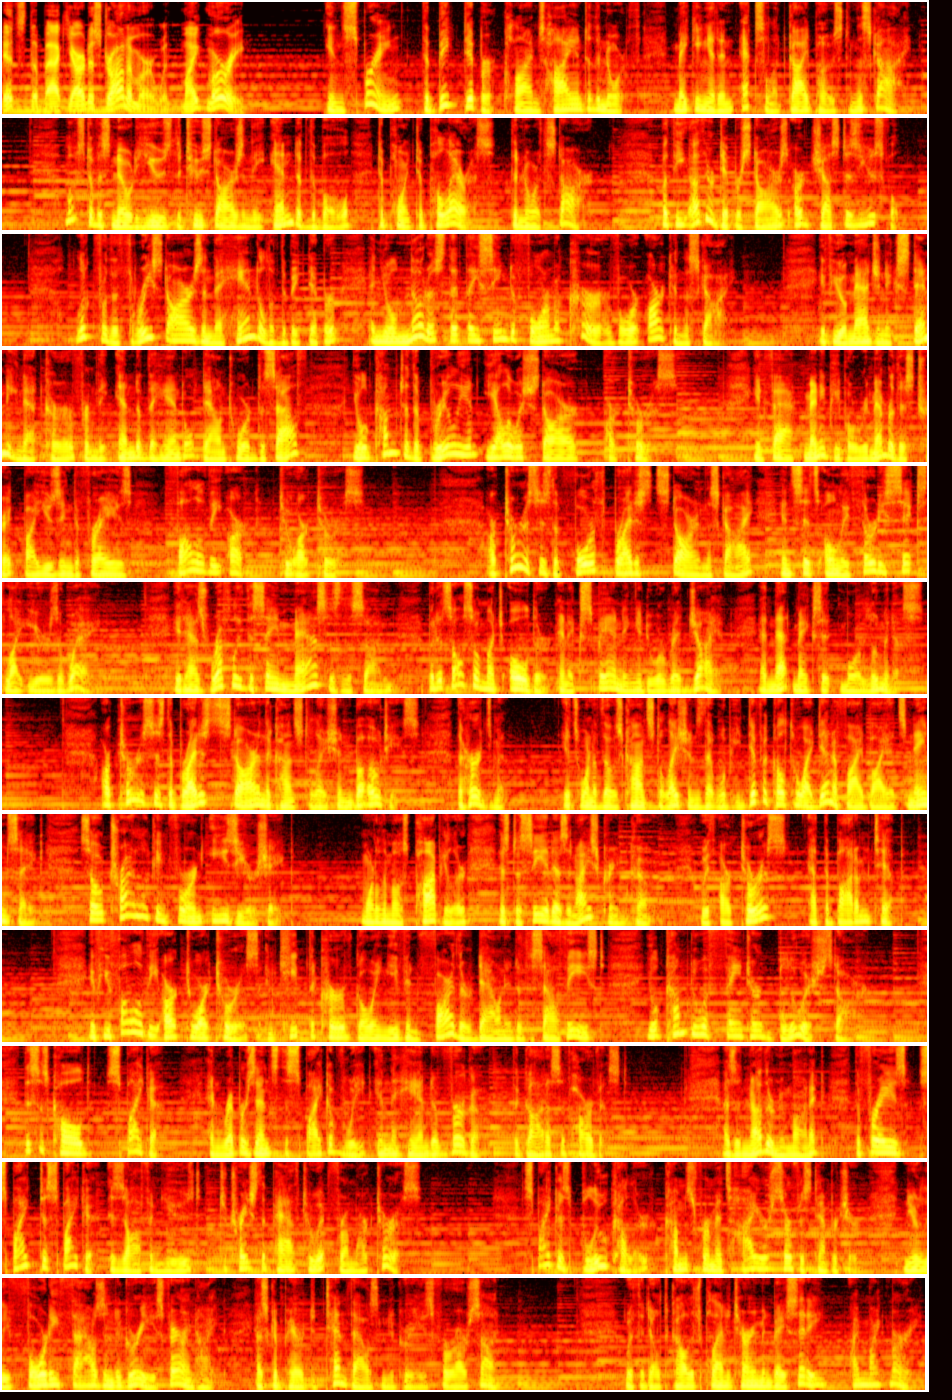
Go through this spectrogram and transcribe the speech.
It's the Backyard Astronomer with Mike Murray. In spring, the Big Dipper climbs high into the north, making it an excellent guidepost in the sky. Most of us know to use the two stars in the end of the bowl to point to Polaris, the North Star. But the other Dipper stars are just as useful. Look for the three stars in the handle of the Big Dipper, and you'll notice that they seem to form a curve or arc in the sky. If you imagine extending that curve from the end of the handle down toward the south, you'll come to the brilliant yellowish star Arcturus. In fact, many people remember this trick by using the phrase, follow the arc to Arcturus. Arcturus is the fourth brightest star in the sky and sits only 36 light years away. It has roughly the same mass as the Sun, but it's also much older and expanding into a red giant, and that makes it more luminous. Arcturus is the brightest star in the constellation Boötes, the herdsman. It's one of those constellations that will be difficult to identify by its namesake, so try looking for an easier shape. One of the most popular is to see it as an ice cream cone, with Arcturus at the bottom tip. If you follow the arc to Arcturus and keep the curve going even farther down into the southeast, you'll come to a fainter bluish star. This is called Spica and represents the spike of wheat in the hand of Virgo, the goddess of harvest. As another mnemonic, the phrase spike to Spica is often used to trace the path to it from Arcturus. Spica's blue color comes from its higher surface temperature, nearly 40,000 degrees Fahrenheit, as compared to 10,000 degrees for our Sun. With the Delta College Planetarium in Bay City, I'm Mike Murray.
